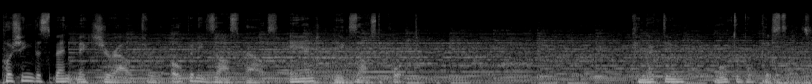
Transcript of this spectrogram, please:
pushing the spent mixture out through open exhaust valves and the exhaust port, connecting multiple pistons.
